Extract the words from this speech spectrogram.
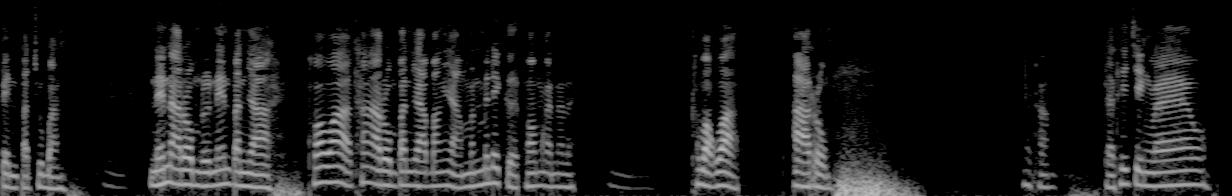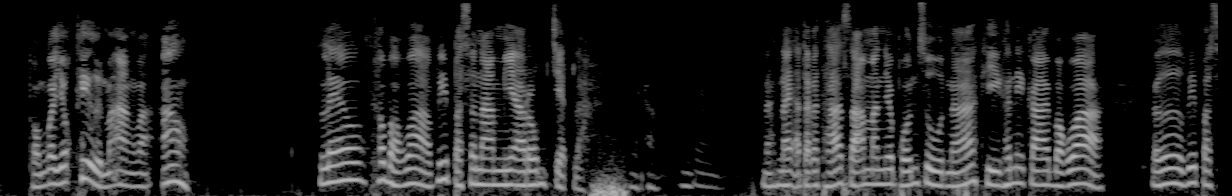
เป็นปัจจุบัน เน้นอารมณ์หรือเน้นปัญญา เพราะว่าถ้าอารมณ์ปัญญาบางอย่างมันไม่ได้เกิดพร้อมกันอะไรเขาบอกว่าอารมณ์นะครับ แต่ที่จริงแล้ว ผมก็ยกที่อื่นมาอ้างว่าอ้าวแล้วเขาบอกว่าวิปัสสนามีอารมณ์เจ็ดล่ะนะครับนะในอัตถกถาสามัญญผลสูตรนะทีคณิกายบอกว่า เออ วิปัสส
